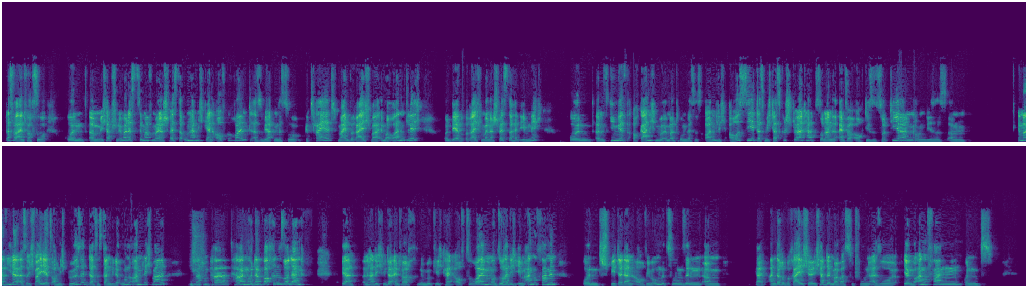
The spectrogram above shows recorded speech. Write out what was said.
das war einfach so. Und ähm, ich habe schon immer das Zimmer von meiner Schwester unheimlich gern aufgeräumt. Also wir hatten das so geteilt. Mein Bereich war immer ordentlich und der Bereich von meiner Schwester halt eben nicht. Und ähm, es ging mir jetzt auch gar nicht nur immer darum, dass es ordentlich aussieht, dass mich das gestört hat, sondern einfach auch dieses Sortieren und dieses ähm, immer wieder, also ich war jetzt auch nicht böse, dass es dann wieder unordentlich war nach ein paar Tagen oder Wochen, sondern ja, dann hatte ich wieder einfach eine Möglichkeit aufzuräumen und so hatte ich eben angefangen und später dann auch, wie wir umgezogen sind, ähm, ja, andere Bereiche. Ich hatte immer was zu tun, also irgendwo angefangen und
